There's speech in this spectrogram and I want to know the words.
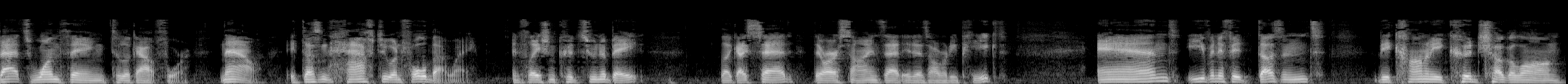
that's one thing to look out for. Now, it doesn't have to unfold that way. Inflation could soon abate. Like I said, there are signs that it has already peaked. And even if it doesn't, the economy could chug along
